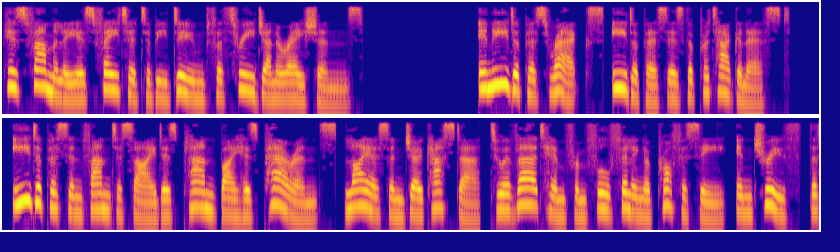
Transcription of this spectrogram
His family is fated to be doomed for three generations. In Oedipus Rex, Oedipus is the protagonist. Oedipus' infanticide is planned by his parents, Laius and Jocasta, to avert him from fulfilling a prophecy. In truth, the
